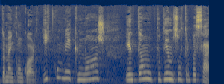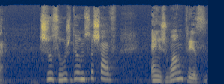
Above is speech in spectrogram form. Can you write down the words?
também concordo. E como é que nós então o podemos ultrapassar? Jesus deu-nos a chave. Em João 13,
